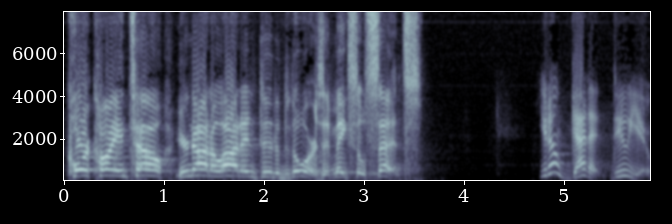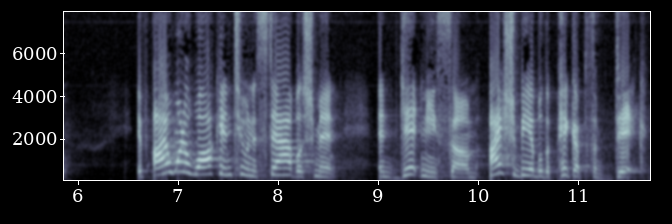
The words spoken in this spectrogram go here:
core clientele, you're not allowed into the doors. It makes no sense. You don't get it, do you? If I want to walk into an establishment and get me some, I should be able to pick up some dick.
